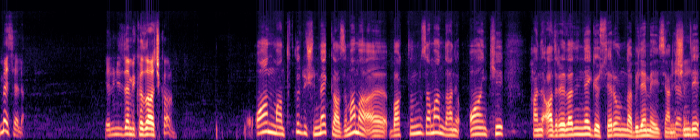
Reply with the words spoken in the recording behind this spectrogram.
Mesela. Elinizden bir kaza çıkar mı? O an mantıklı düşünmek lazım ama e, baktığımız zaman da hani o anki hani adrenalin ne gösterir onu da bilemeyiz. Yani Bilemeyiz. şimdi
